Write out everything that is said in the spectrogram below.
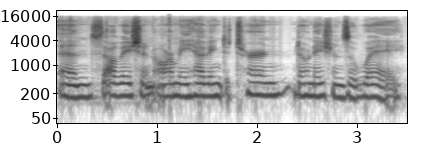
and Salvation Army having to turn donations away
